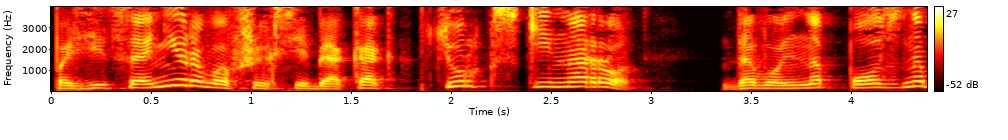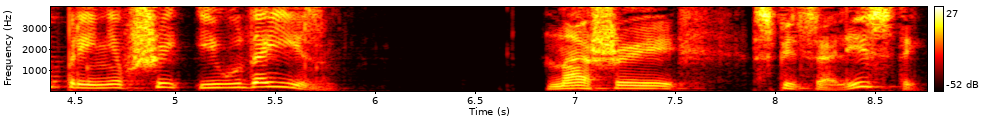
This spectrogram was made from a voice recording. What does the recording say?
позиционировавших себя как тюркский народ, довольно поздно принявший иудаизм. Наши специалисты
